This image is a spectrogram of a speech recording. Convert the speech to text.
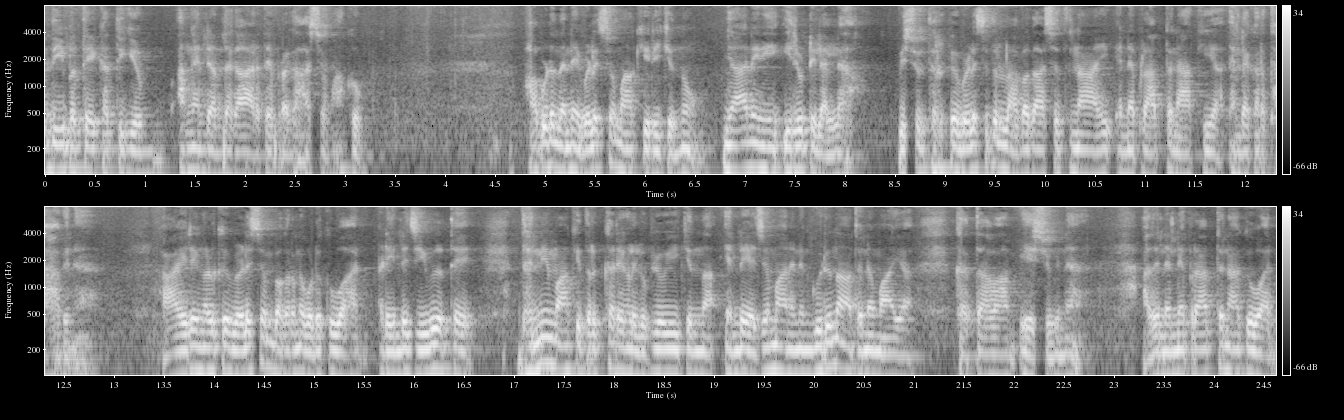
ദീപത്തെ കത്തിക്കും അങ്ങന്റെ അന്ധകാരത്തെ പ്രകാശമാക്കും. അവിടുന്ന് എന്നെ വെളിച്ചമാക്കിയിരിക്കുന്നു. ഞാനിനി ഇരുട്ടിലല്ല. വിശുദ്ധർക്ക് വെളിച്ചത്തിലുള്ള അവകാശത്തിനായി എന്നെ പ്രാപ്തനാക്കിയ എന്റെ കർത്താവിന്. ആയിരങ്ങൾക്ക് വെളിച്ചം പകർന്നു കൊടുക്കുവാൻ അടിയന്റെ ജീവിതത്തെ ധന്യമാക്കി തൃക്കരങ്ങളിൽ ഉപയോഗിക്കുന്ന എന്റെ യജമാനനും ഗുരുനാഥനുമായ കർത്താവാം യേശുവിന്. അതിനെന്നെ പ്രാപ്തനാക്കുവാൻ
